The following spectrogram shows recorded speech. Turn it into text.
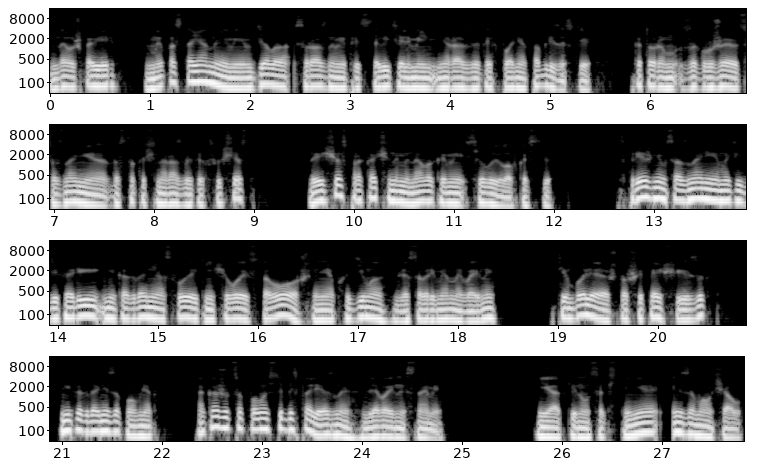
Да уж поверь, мы постоянно имеем дело с разными представителями неразвитых планет поблизости, которым загружают сознание достаточно развитых существ, да еще с прокачанными навыками силы и ловкости. С прежним сознанием эти дикари никогда не освоят ничего из того, что необходимо для современной войны, тем более, что шипящий язык никогда не запомнят, окажутся полностью бесполезны для войны с нами. Я откинулся к стене и замолчал.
